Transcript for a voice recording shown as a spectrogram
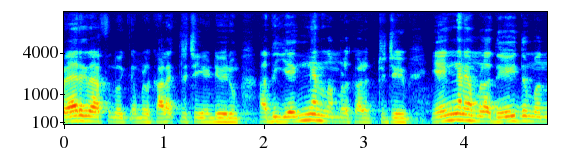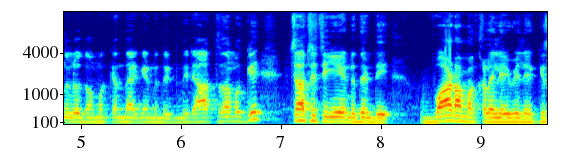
പാരഗ്രാഫ് നോക്കി നമ്മൾ കളക്ട് ചെയ്യേണ്ടി വരും. അത് എങ്ങനെ നമ്മൾ കളക്ട് ചെയ്യും? എങ്ങനെ നമ്മൾ അത് എഴുതും എന്നുള്ളത് നമുക്ക് എന്താക്കേണ്ടതുണ്ട്? രാത്രി നമുക്ക് ചർച്ച ചെയ്യേണ്ടതുണ്ട്. വാട മക്കളെ ലൈവിലേക്ക്.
